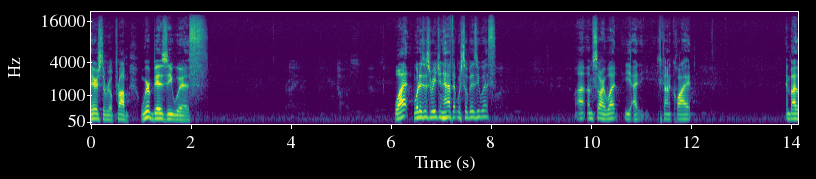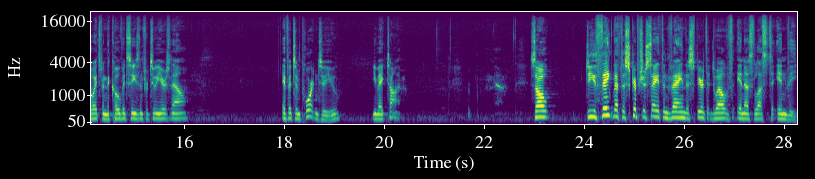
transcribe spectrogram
There's the real problem. We're busy with. What? What does this region have that we're so busy with? I'm sorry, what? Yeah, it's kind of quiet. And by the way, it's been the COVID season for two years now. If it's important to you, you make time. So, do you think that the scripture saith in vain, the spirit that dwelleth in us lusts to envy?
